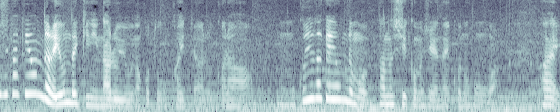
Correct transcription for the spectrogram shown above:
次だけ読んだら読んだ気になるようなことを書いてあるから目次だけ読んでも楽しいかもしれないこの本は。はい。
